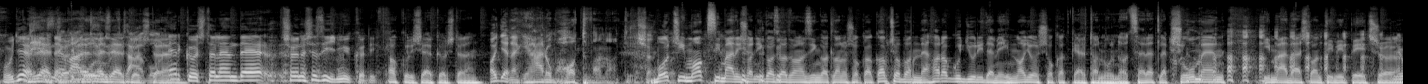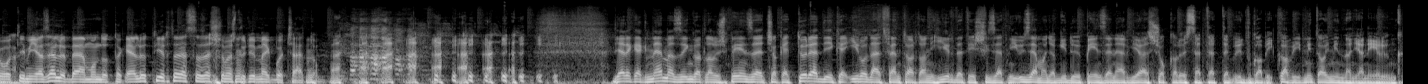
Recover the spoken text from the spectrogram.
Ugye? Ez, nem erkölcstelen. Erkölcstelen, de sajnos ez így működik. Akkor is erkölcstelen. Adja neki 360-at. És akkor... Bocsi, maximálisan igazad van az ingatlanosokkal kapcsolatban, ne haragudj Gyuri, de még nagyon sokat kell tanulnod. Szeretlek, showman, imádás van Timi Pécsről. Jó, Timi, az előbb elmondottak előtt írtad ezt az SMS-t, úgyhogy megbocsátom. Gyerekek, nem az ingatlanos pénze, csak egy töredéke irodát fenntartani, hirdetés fizetni, üzemanyag, idő, pénz, energia, ez sokkal összetettebb. Üdv, Gabi, Gabi, mint ahogy mindannyian élünk.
